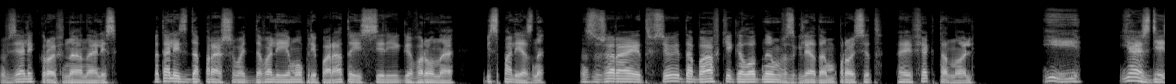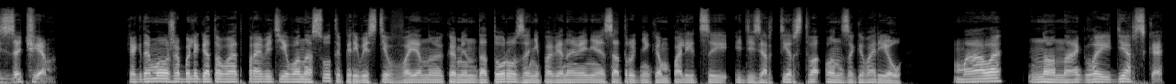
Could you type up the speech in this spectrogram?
взяли кровь на анализ. Пытались допрашивать, давали ему препараты из серии Говоруна. Бесполезно. Сжирает все и добавки голодным взглядом просит, а эффекта ноль. «И? Я здесь зачем?» Когда мы уже были готовы отправить его на суд и перевести в военную комендатуру за неповиновение сотрудникам полиции и дезертирство, он заговорил. «Мало, но нагло и дерзко.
